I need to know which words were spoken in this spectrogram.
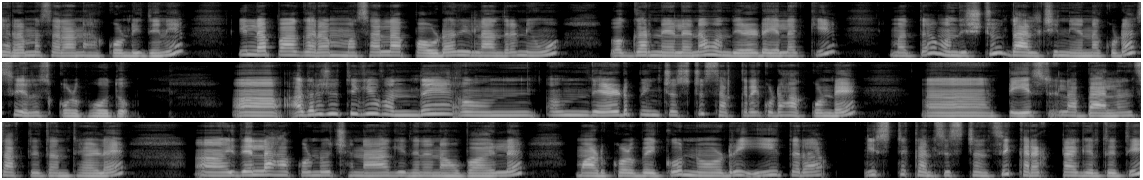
ಗರಂ ಮಸಾಲಾನ ಹಾಕ್ಕೊಂಡಿದ್ದೀನಿ ಇಲ್ಲಪ್ಪ, ಗರಂ ಮಸಾಲ ಪೌಡರ್ ಇಲ್ಲಾಂದರೆ ನೀವು ಒಗ್ಗರಣೆಲೆನ ಒಂದೆರಡು ಏಲಕ್ಕಿ ಮತ್ತು ಒಂದಿಷ್ಟು ದಾಲ್ಚಿನ್ನಿಯನ್ನು ಕೂಡ ಸೇರಿಸ್ಕೊಳ್ಬೋದು. ಅದರ ಜೊತೆಗೆ ಒಂದೇ, ಒಂದು, ಒಂದೆರಡು ಪಿಂಚಷ್ಟು ಸಕ್ಕರೆ ಕೂಡ ಹಾಕ್ಕೊಂಡೆ. ಟೇಸ್ಟ್ ಎಲ್ಲ ಬ್ಯಾಲೆನ್ಸ್ ಆಗ್ತೈತೆ ಅಂತ ಹೇಳಿ. ಇದೆಲ್ಲ ಹಾಕ್ಕೊಂಡು ಚೆನ್ನಾಗಿ ಇದನ್ನು ನಾವು ಬಾಯ್ಲ್ ಮಾಡ್ಕೊಳ್ಬೇಕು. ನೋಡ್ರಿ, ಈ ಥರ ಇಷ್ಟು ಕನ್ಸಿಸ್ಟೆನ್ಸಿ ಕರೆಕ್ಟಾಗಿರ್ತೈತಿ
